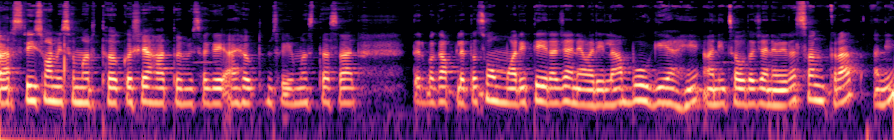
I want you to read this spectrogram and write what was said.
नमस्कार. श्री स्वामी समर्थ. कसे आहात तुम्ही सगळे? आय होप तुम्ही सगळे मस्त असाल. तर बघा आपल्या तर सोमवारी तेरा जानेवारीला भोगी आहे आणि चौदा जानेवारीला संक्रांत आणि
